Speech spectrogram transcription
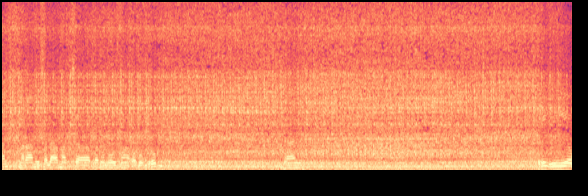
yan, maraming salamat sa panonood mga kabugrom. Yan. Tri iyo,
